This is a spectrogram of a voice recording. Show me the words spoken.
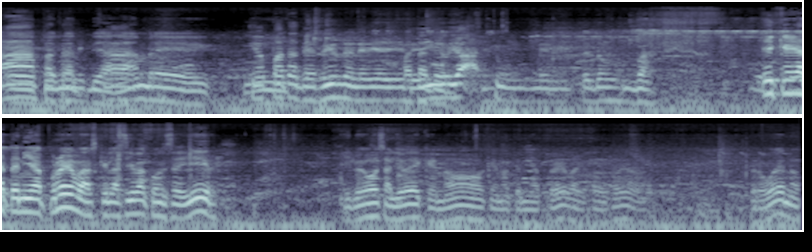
Ah, eh, patas de alambre. Y- patas de rifle le, Patas le digo, de- ya, tú, perdón. Y que ella tenía pruebas que las iba a conseguir. Y luego salió de que no, que no tenía pruebas y todo rollo. Pero bueno,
